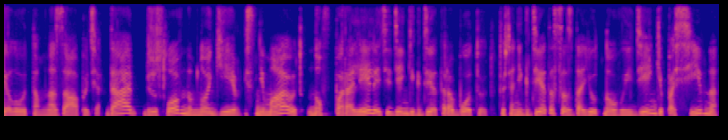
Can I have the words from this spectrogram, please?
делают там на Западе. Да, безусловно, многие снимают, но в параллели эти деньги где-то работают. То есть они где-то создают новые деньги пассивно,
